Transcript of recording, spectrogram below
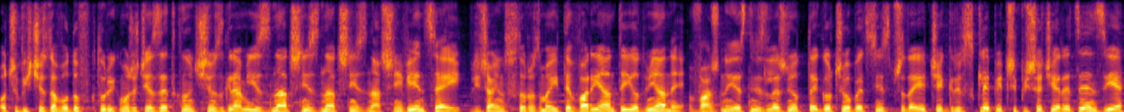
Oczywiście zawodów, w których możecie zetknąć się z grami jest znacznie, znacznie, znacznie więcej, wliczając w to rozmaite warianty i odmiany. Ważne jest, niezależnie od tego, czy obecnie sprzedajecie gry w sklepie, czy piszecie recenzje,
